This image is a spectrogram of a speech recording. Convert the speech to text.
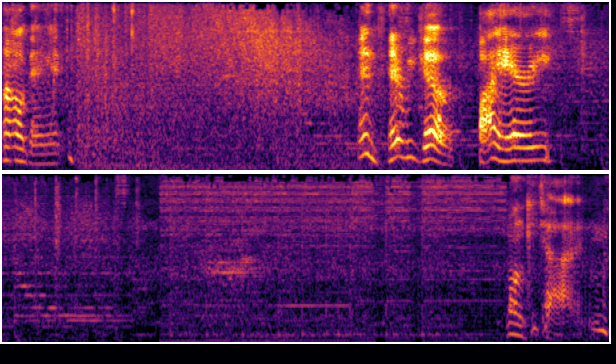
Oh, dang it. And there we go. Bye, Harry. Monkey time.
